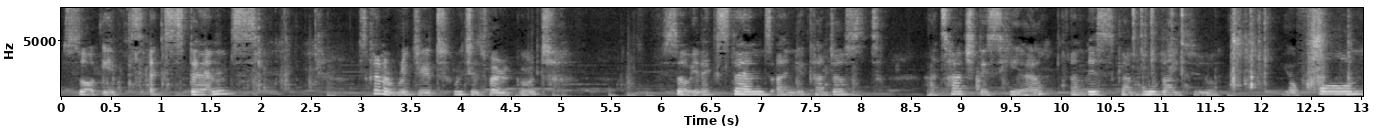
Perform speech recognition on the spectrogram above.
so it extends. It's kind of rigid which is very good so it extends and you can just attach this here and this can hold onto your phone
